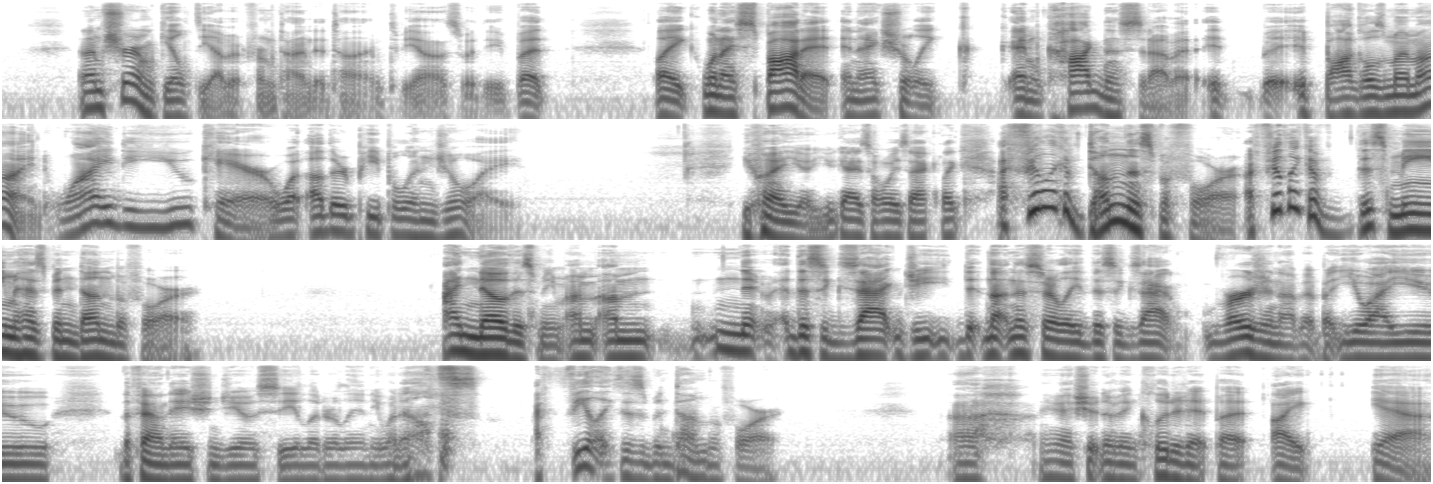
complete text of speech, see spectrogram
and I'm sure I'm guilty of it from time to time, to be honest with you. But like when I spot it and actually am cognizant of it, it it boggles my mind. Why do you care what other people enjoy? You, you, you guys always act like I feel like I've done this before. I feel like I've, this meme has been done before. I know this meme. I'm I'm this exact G not necessarily this exact version of it, but UIU, the Foundation, GOC, literally anyone else. I feel like this has been done before. Uh, maybe I shouldn't have included it, but like, yeah.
